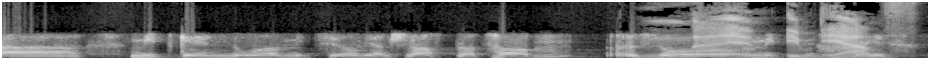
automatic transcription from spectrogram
äh, mitgehen, nur mit sie irgendwie einen Schlafplatz haben. So, Nein, mit, im Ernst?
